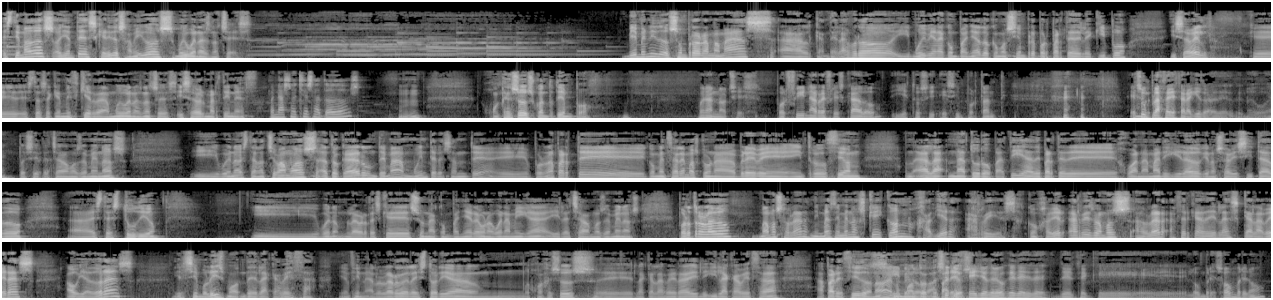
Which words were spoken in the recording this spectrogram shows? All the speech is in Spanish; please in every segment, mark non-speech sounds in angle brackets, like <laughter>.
Estimados oyentes, queridos amigos, muy buenas noches. Bienvenidos a un programa más al Candelabro y muy bien acompañado, como siempre, por parte del equipo. Isabel, que estás aquí a mi izquierda. Muy buenas noches, Isabel Martínez. Buenas noches a todos. Juan Jesús, ¿cuánto tiempo? Buenas noches. Por fin ha refrescado y esto es importante. <laughs> Es un placer estar aquí otra vez de, nuevo. ¿eh? Pues sí, te echábamos de menos. Y bueno, esta noche vamos a tocar un tema muy interesante. Eh, por una parte, comenzaremos con una breve introducción a la naturopatía de parte de Juana Mari Guirado, que nos ha visitado a este estudio. Y bueno, la verdad es que es una compañera, una buena amiga y la echábamos de menos. Por otro lado, vamos a hablar ni más ni menos que con Javier Arries. Con Javier Arries vamos a hablar acerca de las calaveras aulladoras y el simbolismo de la cabeza. Y en fin, a lo largo de la historia, mm, Juan Jesús, eh, la calavera y, la cabeza ha aparecido, ¿no? en un montón de sitios. Yo creo que desde, desde, que el hombre es hombre, ¿no?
